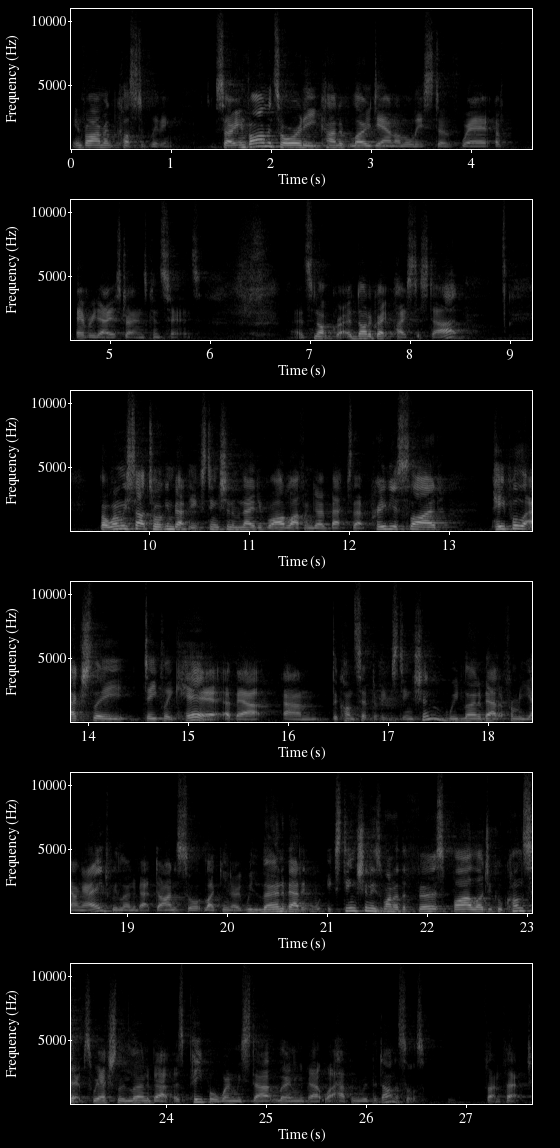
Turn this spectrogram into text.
environment, cost of living. So environment's already kind of low down on the list of where of everyday Australians' concerns. It's not, great, not a great place to start. But when we start talking about the extinction of native wildlife and go back to that previous slide, people actually deeply care about um, the concept of extinction. We learn about it from a young age. We learn about dinosaurs, like, you know, we learn about it. Extinction is one of the first biological concepts we actually learn about as people when we start learning about what happened with the dinosaurs. Fun fact.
